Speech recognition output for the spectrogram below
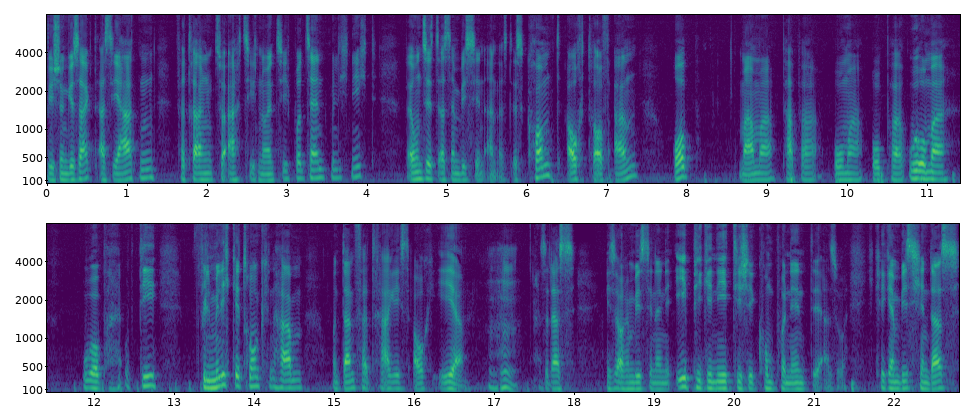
Wie schon gesagt, Asiaten vertragen zu 80, 90 Prozent Milch nicht. Bei uns ist das ein bisschen anders. Es kommt auch darauf an, ob Mama, Papa, Oma, Opa, Uroma, Uropa, ob die viel Milch getrunken haben und dann vertrage ich es auch eher. Mhm. Also das ist auch ein bisschen eine epigenetische Komponente. Also ich kriege ein bisschen das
